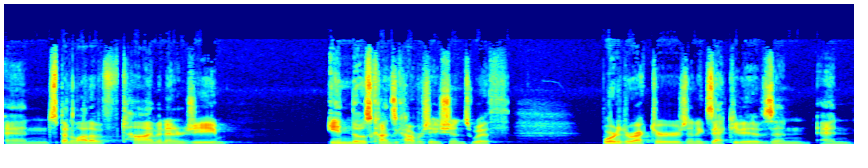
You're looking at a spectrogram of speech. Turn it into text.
and spend a lot of time and energy in those kinds of conversations with board of directors and executives and and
